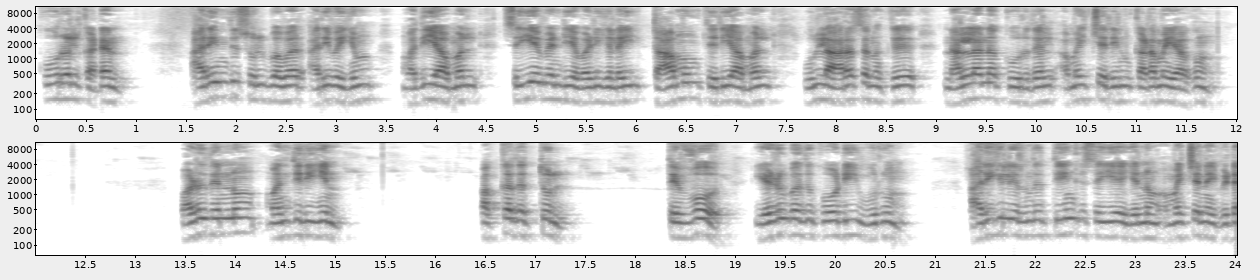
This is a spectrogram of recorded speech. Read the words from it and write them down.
கூறல் கடன். அறிந்து சொல்பவர் அறிவையும் மதியாமல் செய்ய வேண்டிய வழிகளை தாமும் தெரியாமல் உள்ள அரசனுக்கு நல்லன கூறுதல் அமைச்சரின் கடமையாகும். பழுதென்னும் மந்திரியின் பக்கதத்துள் தெவ்வோர் எழுபது கோடி உறும். அருகிலிருந்து தீங்கு செய்ய என்னும் அமைச்சனை விட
